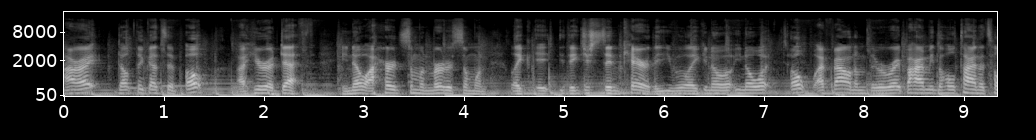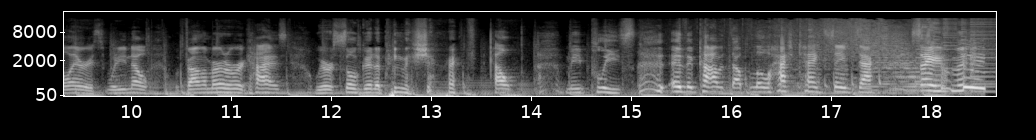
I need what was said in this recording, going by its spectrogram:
All right. Don't think that's him. Oh, I hear a death. you know, I heard someone murder someone. Like, it, they just didn't care. That you were like, you know, you know what? Oh, I found them. They were right behind me the whole time. That's hilarious. What do you know? We found the murderer, guys. We are so good at being the sheriff. Help me, please. In the comments down below, hashtag save Zach. Save me!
